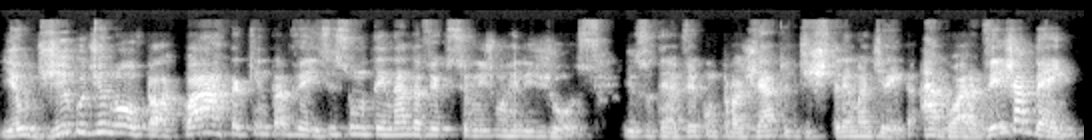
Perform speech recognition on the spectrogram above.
E eu digo de novo, pela quarta, quinta vez, isso não tem nada a ver com o sionismo religioso. Isso tem a ver com um projeto de extrema-direita. Agora, veja bem,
